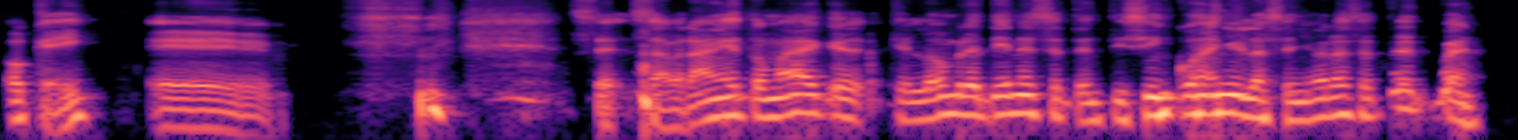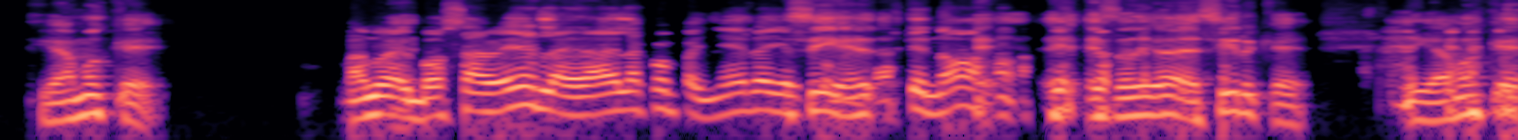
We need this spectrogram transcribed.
Ok. Eh, sabrán esto más que, que, el hombre tiene 75 años y la señora 70. Bueno, digamos que. Manuel, vos sabés la edad de la compañera y el sí, que no. Eh, eh, eso digo a decir que, digamos que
